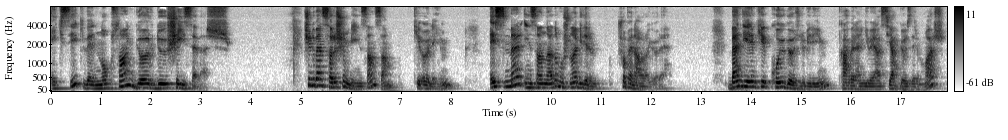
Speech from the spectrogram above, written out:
eksik ve noksan gördüğü şeyi sever. Şimdi ben sarışın bir insansam ki öyleyim. Esmer insanlardan hoşlanabilirim Schopenhauer'a göre. Ben diyelim ki koyu gözlü biriyim. Kahverengi veya siyah gözlerim var.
